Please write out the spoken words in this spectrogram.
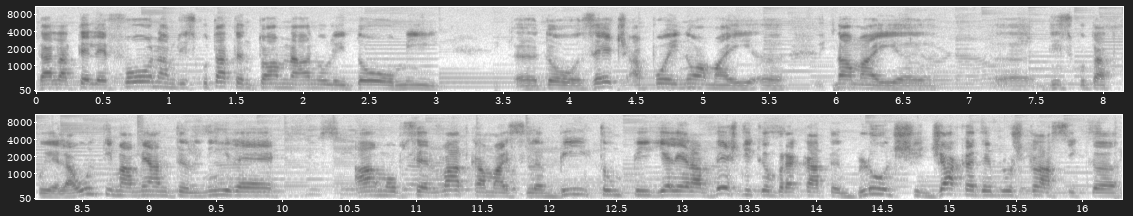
Dar la telefon am discutat în toamna anului 2020, apoi nu am mai, n-am mai Uh, discutat cu el. La ultima mea întâlnire am observat că a mai slăbit un pic, el era veșnic îmbrăcat în blugi și geacă de blugi clasică,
